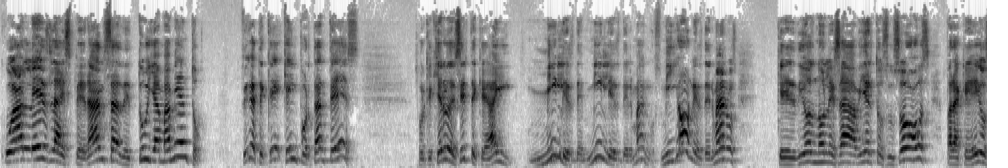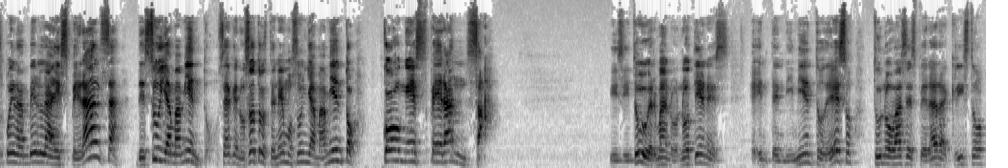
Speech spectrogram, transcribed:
cuál es la esperanza de tu llamamiento. Fíjate qué, qué importante es. Porque quiero decirte que hay miles de miles de hermanos, millones de hermanos que Dios no les ha abierto sus ojos para que ellos puedan ver la esperanza de su llamamiento. O sea que nosotros tenemos un llamamiento con esperanza. Y si tú, hermano, no tienes entendimiento de eso, tú no vas a esperar a Cristo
